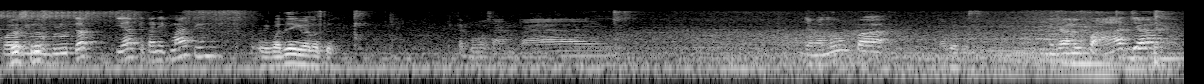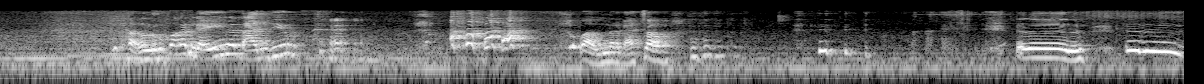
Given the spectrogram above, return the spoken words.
Kalau terus lagi terus. ngebludak ya kita nikmatin. Nikmatnya gimana tuh bawa santai. Jangan lupa. Ya, jangan lupa aja. Kalau lupa kan nggak inget anjir. Wah bener kacau. Aduh aduh. Aduh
